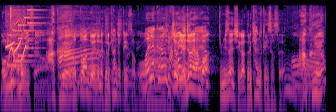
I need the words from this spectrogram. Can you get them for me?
먹는 방법이 있어요. 아, 그래요? 저 또한도 예전에 그렇게 한 적도 있었고. 원래 그런 실제로 예전에 거예요? 한번 김지선 씨가 그렇게 한 적도 있었어요. 아, 그래요?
